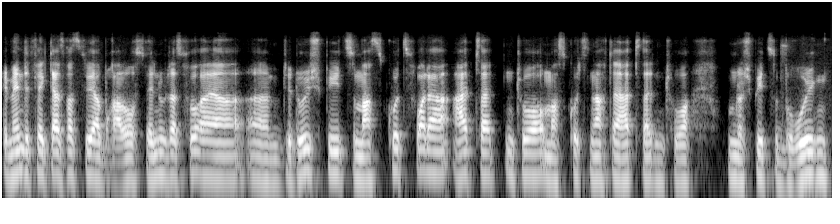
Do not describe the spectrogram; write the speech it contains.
im Endeffekt das, was du ja brauchst, wenn du das vorher ähm, dir durchspielst, du machst kurz vor der Halbzeit ein Tor und machst kurz nach der Halbzeit ein Tor, um das Spiel zu beruhigen.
